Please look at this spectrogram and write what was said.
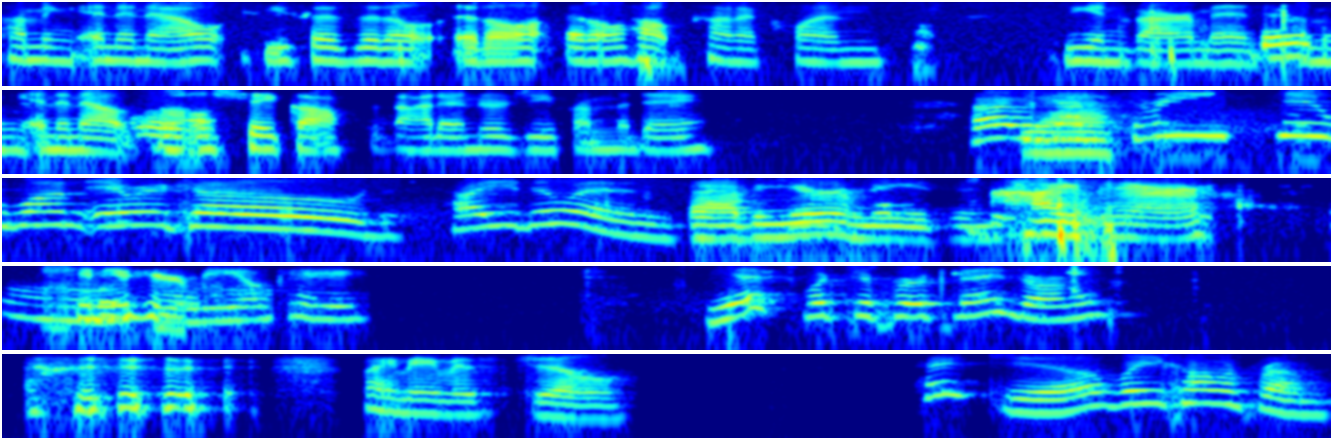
coming in and out, he says it'll it'll it'll help kind of cleanse the environment coming in and out so it'll shake off the bad energy from the day. All right, we Yes. got three, two, one area code. How you doing? Abbie, you're amazing. Hi there. Can you hear me okay? Yes. What's your first name, darling? My name is Jill. Hey, Jill. Where are you calling from?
